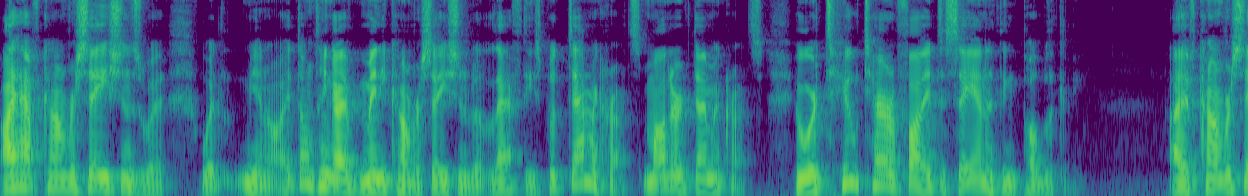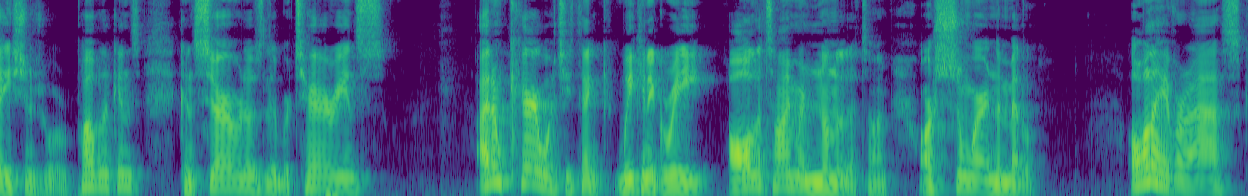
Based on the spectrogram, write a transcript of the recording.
I have conversations with, with, you know, I don't think I have many conversations with lefties, but Democrats, moderate Democrats, who are too terrified to say anything publicly. I have conversations with Republicans, conservatives, libertarians. I don't care what you think. We can agree all the time or none of the time, or somewhere in the middle. All I ever ask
